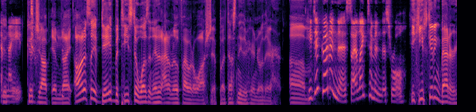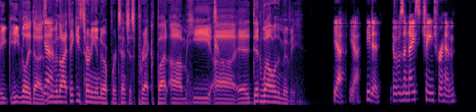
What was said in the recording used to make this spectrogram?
M. Night. Good job, M. Night. Honestly, if Dave Batista wasn't in it, I don't know if I would have watched it, but that's neither here nor there. Um, He did good in this. I liked him in this role. He keeps getting better. He he really does. Yeah. Even though I think he's turning into a pretentious prick, but um he uh it did well in the movie. Yeah, yeah, he did. It was a nice change for him.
